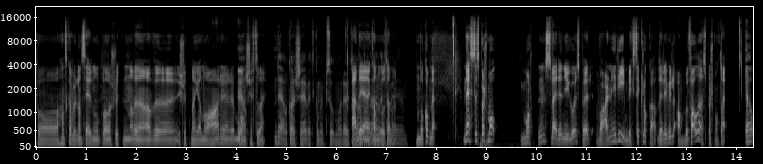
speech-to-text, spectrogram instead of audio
på Han skal vel lansere noe på slutten av denne av, eh, i slutten av januar, eller månedsskiftet der. Det er jo kanskje Jeg vet ikke om episoden vår er ute Nei, det kan det godt hende. Nok om det. Neste spørsmål. Morten Sverre Nygaard spør hva er den rimeligste klokka dere vil anbefale? Spørsmålstegn. Ja.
